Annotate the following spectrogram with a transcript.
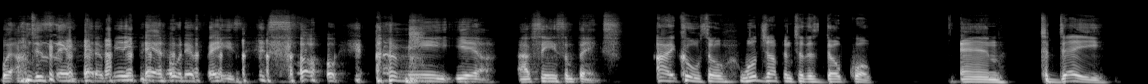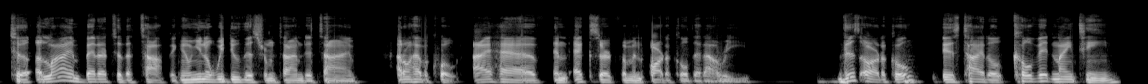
but I'm just saying they had a mini pad over their face. So I mean, yeah, I've seen some things. All right, cool. So we'll jump into this dope quote. And today, to align better to the topic, and you know, we do this from time to time. I don't have a quote. I have an excerpt from an article that I'll read. This article is titled COVID 19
